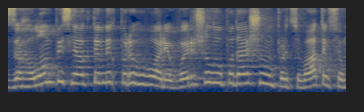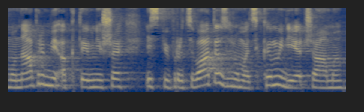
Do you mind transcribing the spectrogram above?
Загалом, після активних переговорів, вирішили у подальшому працювати в цьому напрямі активніше і співпрацювати з громадськими діячами.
